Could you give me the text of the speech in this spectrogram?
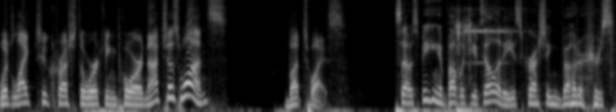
would like to crush the working poor not just once, but twice. So, speaking of public utilities crushing voters,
